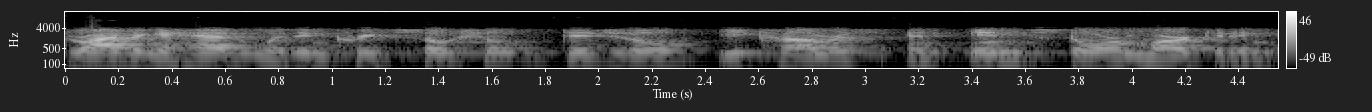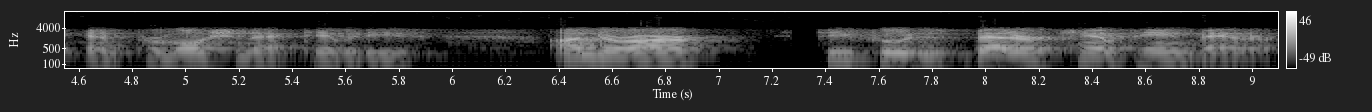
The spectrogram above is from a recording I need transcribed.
driving ahead with increased social, digital, e-commerce, and in-store marketing and promotion activities under our Seafood is Better campaign banner.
